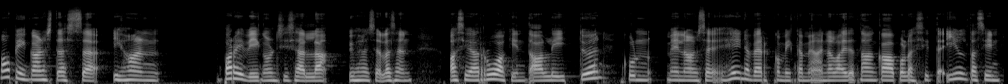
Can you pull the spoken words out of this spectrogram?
Mä opin kanssa tässä ihan pari viikon sisällä yhden sellaisen asian ruokintaan liittyen, kun meillä on se heinäverkko, mikä me aina laitetaan kaapolle sitten iltasin,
